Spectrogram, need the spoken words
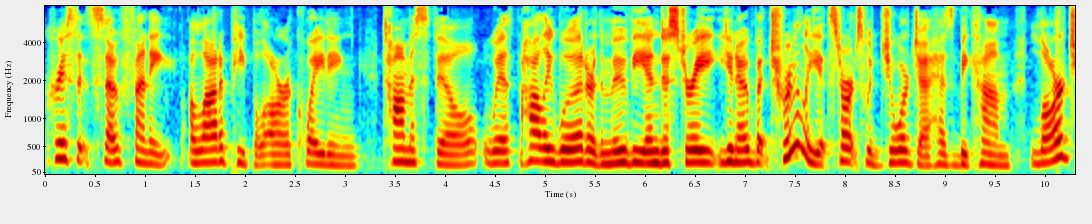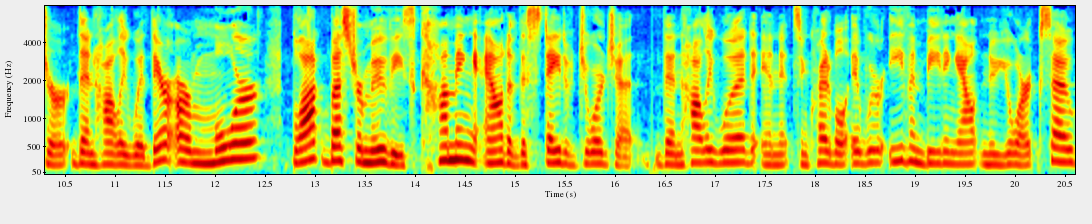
Chris, it's so funny. A lot of people are equating Thomasville with Hollywood or the movie industry, you know, but truly it starts with Georgia has become larger than Hollywood. There are more blockbuster movies coming out of the state of Georgia than Hollywood, and it's incredible. We're even beating out New York. So,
